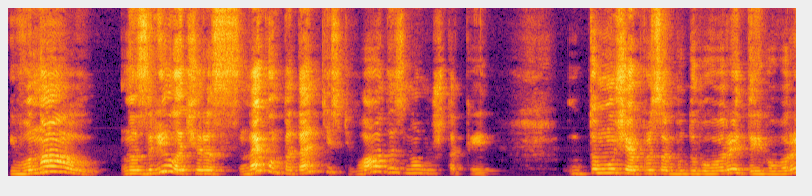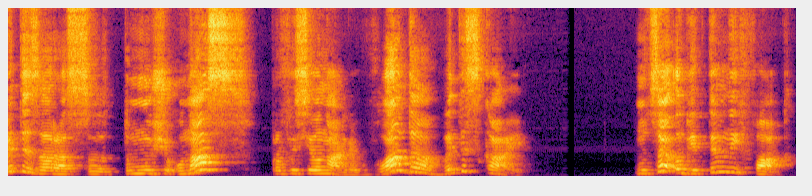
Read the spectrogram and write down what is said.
І вона назріла через некомпетентність влади знову ж таки. Тому що я про це буду говорити і говорити зараз, е, тому що у нас професіоналів влада витискає. Ну, це об'єктивний факт.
